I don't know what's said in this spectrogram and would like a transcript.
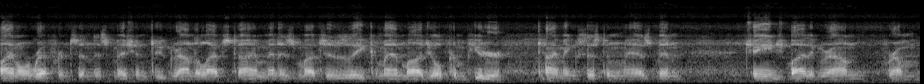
final reference in this mission to ground elapsed time, and as much as the command module computer timing system has been changed by the ground from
